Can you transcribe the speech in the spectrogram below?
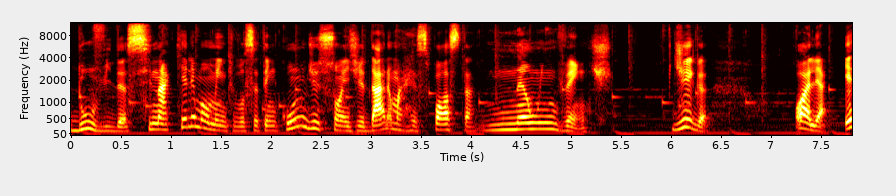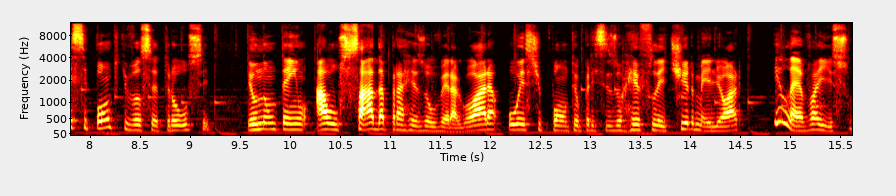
dúvida se naquele momento você tem condições de dar uma resposta, não invente. Diga, olha, esse ponto que você trouxe eu não tenho alçada para resolver agora, ou este ponto eu preciso refletir melhor, e leva isso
